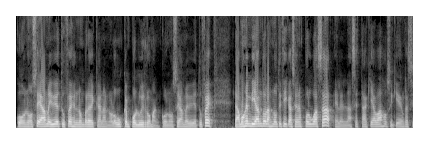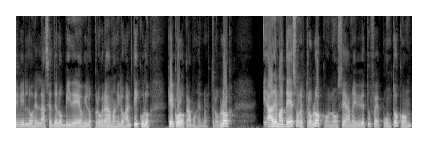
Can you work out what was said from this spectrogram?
Conoce, ama y vive tu fe es el nombre del canal. No lo busquen por Luis Román. Conoce, ama y vive tu fe. Estamos enviando las notificaciones por WhatsApp. El enlace está aquí abajo si quieren recibir los enlaces de los videos y los programas y los artículos que colocamos en nuestro blog. Además de eso, nuestro blog, conoceamevivetufe.com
